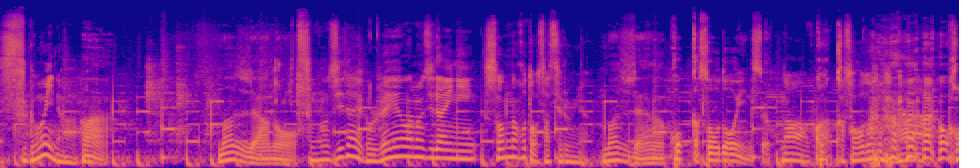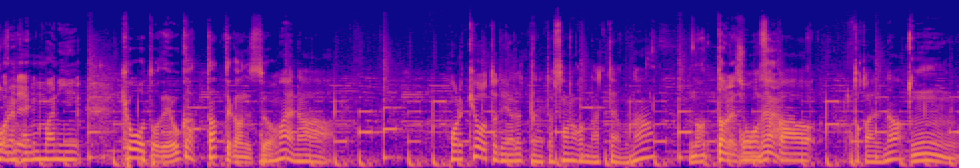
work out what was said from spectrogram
すごいな。はい。マジであのその時代これ令和の時代にそんなことをさせるんや。マジであの国家総動員ですよ。なあ国家総動員やな。これほんまに。京都でよかったって感じですよ。ほんまやな。俺京都でやるってなったらそんなことになっちゃうもんな。なったでしょう大ね阪とかでな。うん。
